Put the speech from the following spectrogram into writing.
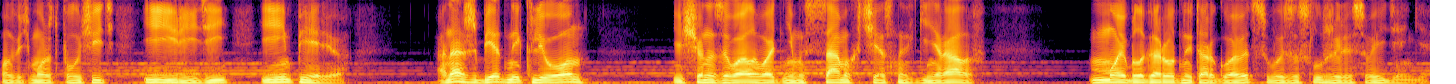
Он ведь может получить и иридий, и империю. А наш бедный Клеон еще называл его одним из самых честных генералов. «Мой благородный торговец, вы заслужили свои деньги».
